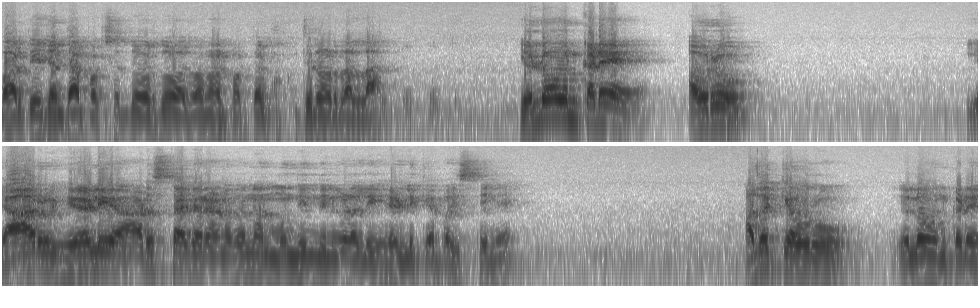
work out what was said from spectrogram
ಭಾರತೀಯ ಜನತಾ ಪಕ್ಷದವ್ರದ್ದು ಅಥವಾ ನನ್ನ ಪಕ್ಕದಲ್ಲಿ ಕೂತಿರೋರ್ದಲ್ಲ. ಎಲ್ಲೋ ಒಂದು ಕಡೆ ಅವರು ಯಾರು ಹೇಳಿ ಆಡಿಸ್ತಾ ಇದ್ದಾರೆ ಅನ್ನೋದನ್ನು ನಾನು ಮುಂದಿನ ದಿನಗಳಲ್ಲಿ ಹೇಳಲಿಕ್ಕೆ ಬಯಸ್ತೀನಿ. ಅದಕ್ಕೆ ಅವರು ಎಲ್ಲೋ ಒಂದು ಕಡೆ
